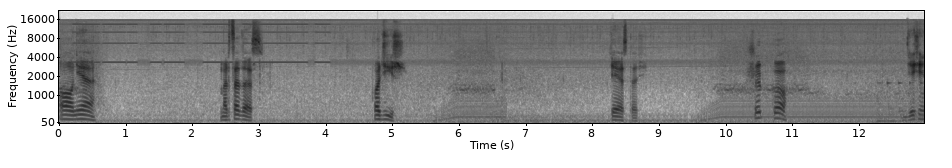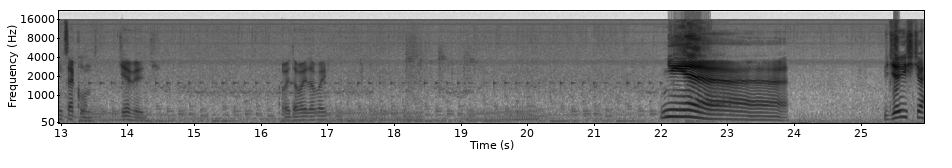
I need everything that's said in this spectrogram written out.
O nie! Mercedes! Chodzisz! Gdzie jesteś? Szybko! 10 sekund. 9. Dawaj, dawaj, dawaj. Nie! Widzieliście?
